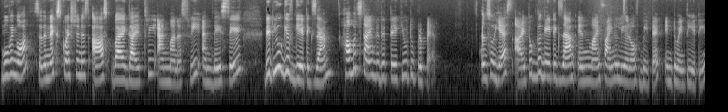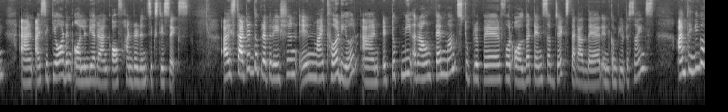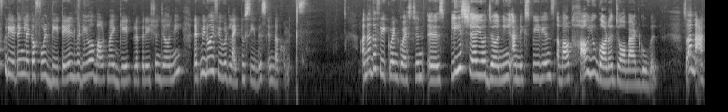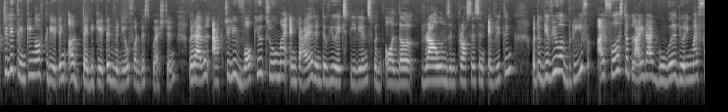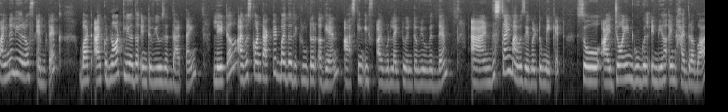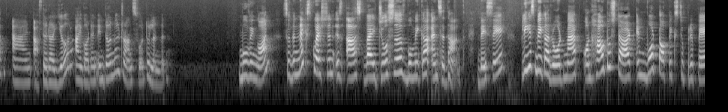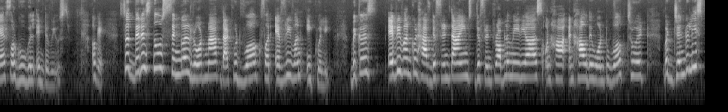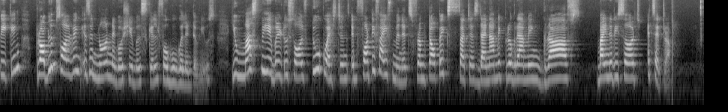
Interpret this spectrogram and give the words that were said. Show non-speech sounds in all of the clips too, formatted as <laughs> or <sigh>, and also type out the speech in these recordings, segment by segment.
Moving on, so the next question is asked by Gayatri and Manasvi and they say, did you give GATE exam? How much time did it take you to prepare? And so yes, I took the GATE exam in my final year of BTech in 2018 and I secured an All India rank of 166. I started the preparation in my third year and it took me around 10 months to prepare for all the 10 subjects that are there in computer science. I'm thinking of creating like a full detailed video about my GATE preparation journey. Let me know if you would like to see this in the comments. Another frequent question is please share your journey and experience about how you got a job at Google. So I'm actually thinking of creating a dedicated video for this question where I will actually walk you through my entire interview experience with all the rounds and process and everything. But to give you a brief, I first applied at Google during my final year of MTech but I could not clear the interviews at that time. Later, I was contacted by the recruiter again asking if I would like to interview with them and this time I was able to make it. So I joined Google India in Hyderabad and after a year I got an internal transfer to London. Moving on, so the next question is asked by Joseph, Bhumika and Siddhant. They say, please make a roadmap on how to start and what topics to prepare for Google interviews. Okay, so there is no single roadmap that would work for everyone equally because everyone could have different times, different problem areas on how and how they want to work through it but generally speaking, problem solving is a non-negotiable skill for Google interviews. You must be able to solve two questions in 45 minutes from topics such as dynamic programming, graphs, binary search, etc.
